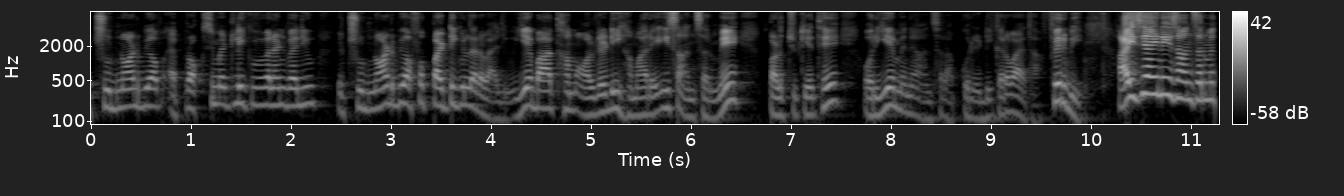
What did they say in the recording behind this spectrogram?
it should not be of approximately equivalent value, it should not be of a particular value ये बात हम ऑलरेडी हमारे इस आंसर में पढ़ चुके थे, और ये मैंने आंसर आपको रेडी करवाया था। फिर भी आईसीआई ने इस आंसर में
